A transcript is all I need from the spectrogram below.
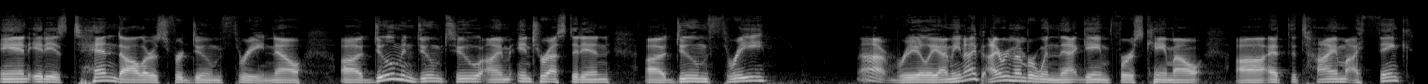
and it is ten dollars for Doom Three. Now, uh, Doom and Doom Two, I'm interested in. Uh, Doom Three, not really. I mean, I I remember when that game first came out. Uh, at the time, I think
